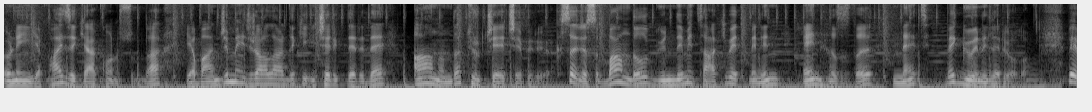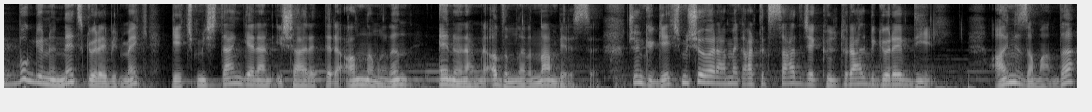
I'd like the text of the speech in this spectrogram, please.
örneğin yapay zeka konusunda yabancı mecralardaki içerikleri de anında Türkçe'ye çeviriyor. Kısacası Bundle gündemi takip etmenin en hızlı, net ve güvenilir yolu. Ve bugünü net görebilmek geçmişten gelen işaretleri anlamanın en önemli adımlarından birisi. Çünkü geçmişi öğrenmek artık sadece kültürel bir görev değil aynı zamanda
